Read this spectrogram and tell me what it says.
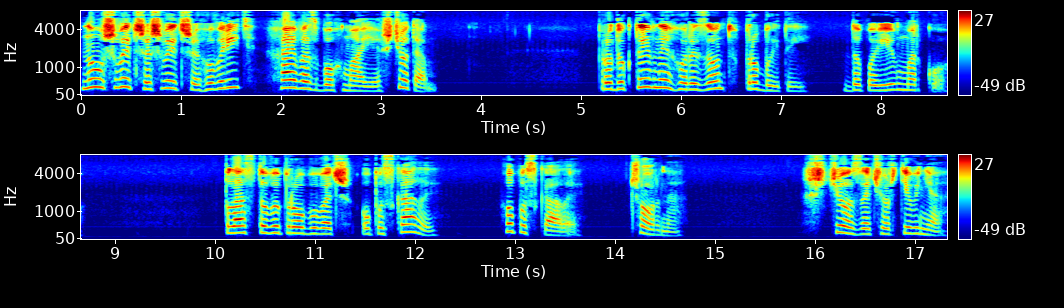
Ну, швидше, швидше, говоріть, хай вас Бог має. Що там? Продуктивний горизонт пробитий, доповів Марко. Пластовипробувач опускали? Опускали. Чорна. Що за чортівня?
